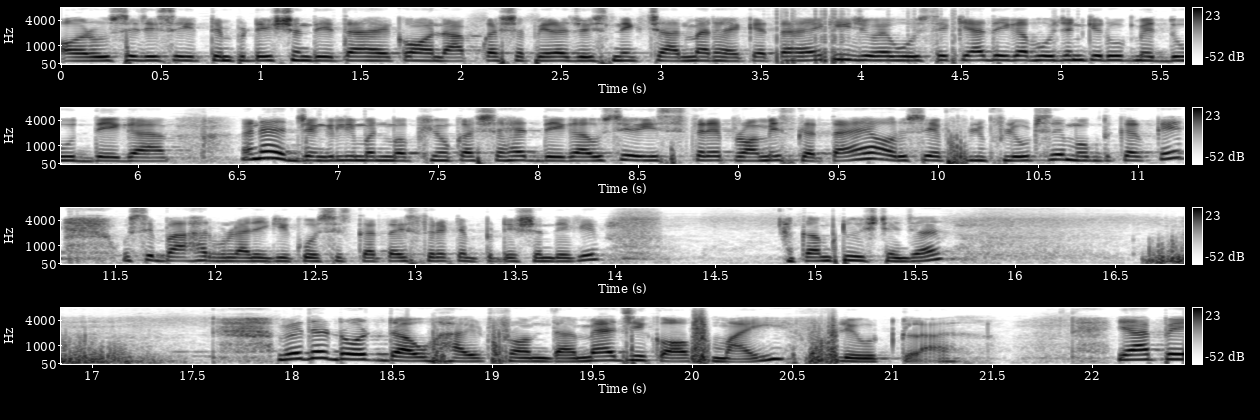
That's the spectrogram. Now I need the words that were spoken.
और उसे जैसे टेम्पटेशन देता है कौन, आपका सपेरा जो स्नेक चार्मर है, कहता है कि जो है वो उसे क्या देगा? भोजन के रूप में दूध देगा, है ना? जंगली मधुमक्खियों का शहद देगा, उसे इस तरह प्रॉमिस करता है और उसे अपनी फ्लूट से मुक्त करके उसे बाहर बुलाने की कोशिश करता है, इस तरह टेम्पटेशन देके। Come to stanza whether dost thou hide from the magic of my flute class यहाँ पे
